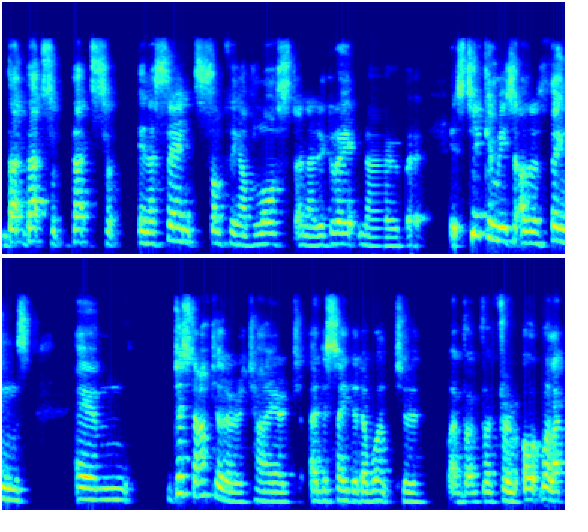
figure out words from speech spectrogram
that, that's, that's in a sense something I've lost and I regret now, but it's taken me to other things. Um, just after I retired, I decided I want to oh, well, I,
